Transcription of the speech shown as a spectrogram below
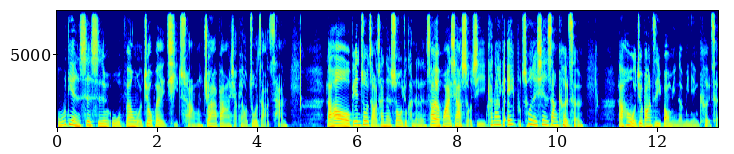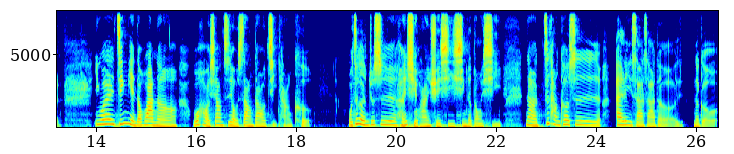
五点四十五分我就会起床，就要帮小朋友做早餐。然后边做早餐的时候，我就可能稍微滑一下手机，看到一个诶不错的线上课程。然后我就帮自己报名了明年课程，因为今年的话呢，我好像只有上到几堂课。我这个人就是很喜欢学习新的东西。那这堂课是艾丽莎莎的那个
